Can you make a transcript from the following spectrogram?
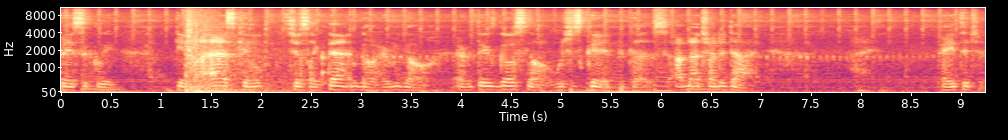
basically. Getting my ass killed, just like that. Here we go. Here we go. Everything's going slow, which is good because I'm not trying to die. Pay attention.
